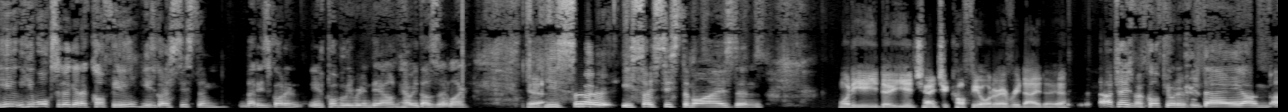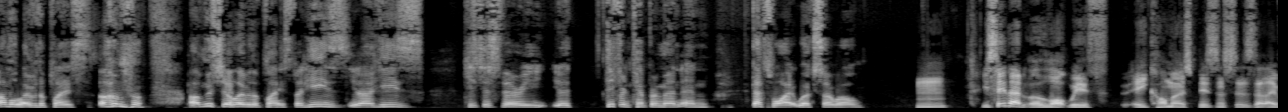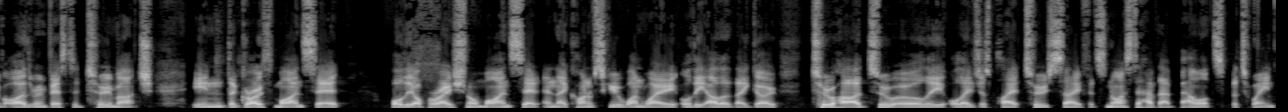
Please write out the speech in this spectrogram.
he, he walks to go get a coffee. He's got a system that he's got, in, he's probably written down how he does it. Like Yeah. he's so, he's so systemized and What do you do? You change your coffee order every day, do you? I change my coffee order every day. I'm, I'm all over the place. I'm, I'm literally all over the place, but he's, you know, he's, he's just very, you know, different temperament and that's why it works so well. Hmm. You see that a lot with e-commerce businesses that they've either invested too much in the growth mindset or the operational mindset, and they kind of skew one way or the other. They go too hard too early, or they just play it too safe. It's nice to have that balance between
